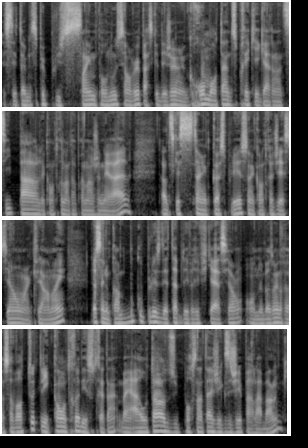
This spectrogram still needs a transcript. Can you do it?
c'est un petit peu plus simple pour nous, si on veut, parce qu'il y a déjà un gros montant du prêt qui est garanti par le contrat d'entrepreneur général. Tandis que si c'est un cost plus, un contrat de gestion, un clé en main, là, ça nous prend beaucoup plus d'étapes de vérification. On a besoin de recevoir tous les contrats des sous-traitants ben, à hauteur du pourcentage exigé par la banque,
